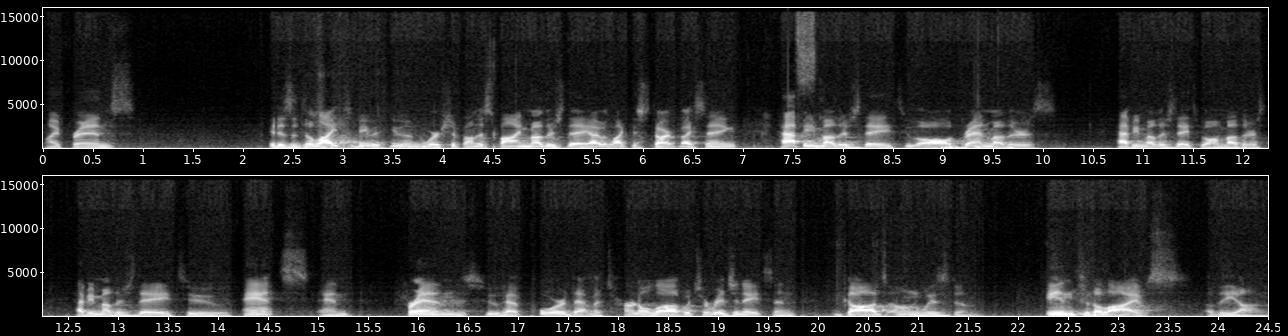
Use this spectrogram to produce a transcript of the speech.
my friends. It is a delight to be with you in worship on this fine Mother's Day. I would like to start by saying Happy Mother's Day to all grandmothers. Happy Mother's Day to all mothers. Happy Mother's Day to aunts and friends who have poured that maternal love, which originates in God's own wisdom, into the lives of the young.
